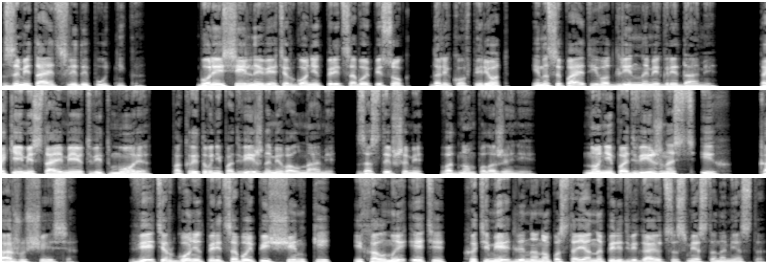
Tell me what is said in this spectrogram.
заметает следы путника. Более сильный ветер гонит перед собой песок далеко вперед и насыпает его длинными грядами. Такие места имеют вид моря, покрытого неподвижными волнами, застывшими в одном положении. Но неподвижность их, кажущаяся. Ветер гонит перед собой песчинки, и холмы эти, хоть и медленно, но постоянно передвигаются с места на место.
